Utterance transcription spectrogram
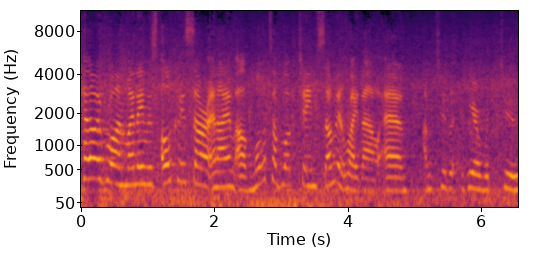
Hello everyone, my name is Altcoin Sara and I am at Malta Blockchain Summit right now. Um, I'm to the, here with two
